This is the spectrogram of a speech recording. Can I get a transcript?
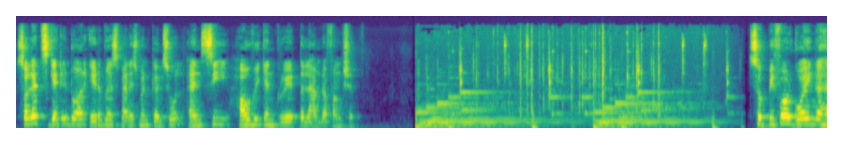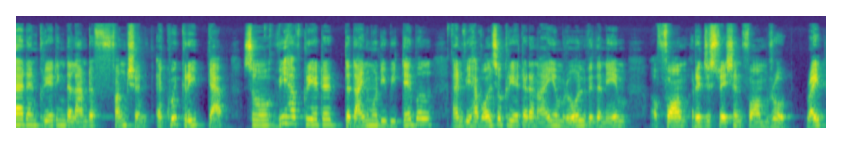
So let's get into our AWS management console and see how we can create the Lambda function. So before going ahead and creating the Lambda function, a quick recap so we have created the DynamoDB table and we have also created an IAM role with the name form registration form role, right?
